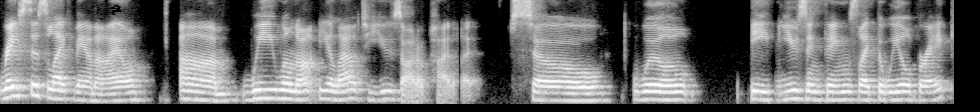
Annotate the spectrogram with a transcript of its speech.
Races like Van Isle, um, we will not be allowed to use autopilot. So we'll be using things like the wheel brake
